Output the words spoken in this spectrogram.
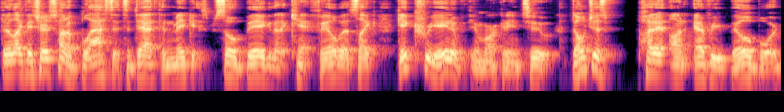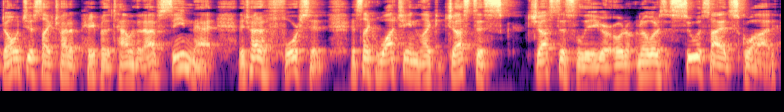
they're like they just try to blast it to death and make it so big that it can't fail. But it's like get creative with your marketing too. Don't just put it on every billboard. Don't just like try to paper the town with it. I've seen that. They try to force it. It's like watching like Justice Justice League or, or no, what is it? Suicide Squad.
